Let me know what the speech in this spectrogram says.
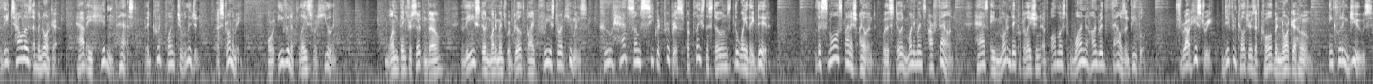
The Taulas of Menorca have a hidden past that could point to religion, astronomy, or even a place for healing. One thing's for certain though, these stone monuments were built by prehistoric humans who had some secret purpose for placing the stones the way they did. The small Spanish island where the stone monuments are found has a modern-day population of almost 100,000 people. Throughout history, different cultures have called Minorca home, including Jews,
